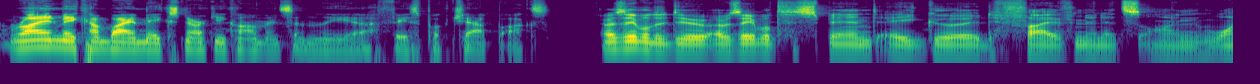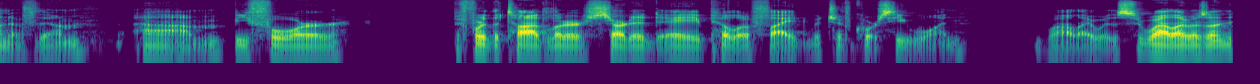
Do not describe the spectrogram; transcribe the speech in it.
Ryan may come by and make snarky comments in the uh, Facebook chat box. I was able to do. I was able to spend a good five minutes on one of them um, before before the toddler started a pillow fight, which of course he won while I was while I was on.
